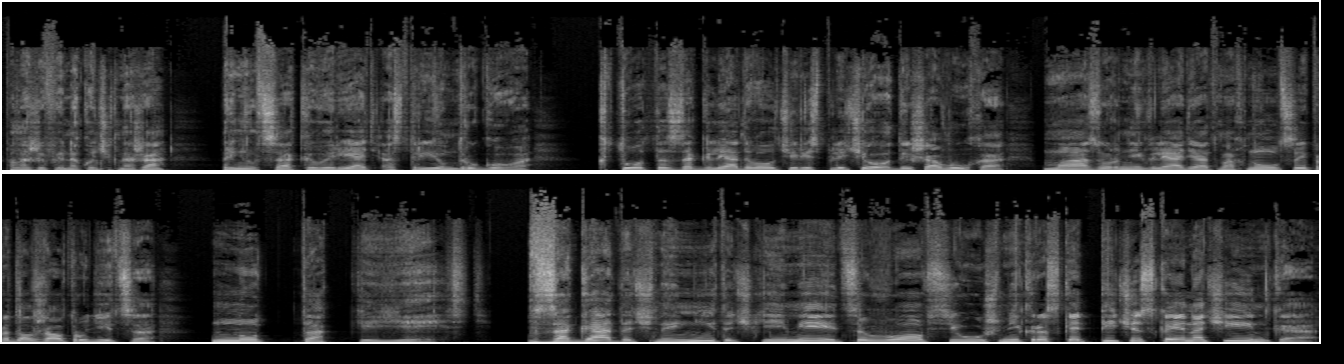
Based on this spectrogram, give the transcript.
Положив ее на кончик ножа, принялся ковырять острием другого. Кто-то заглядывал через плечо, дыша в ухо. Мазур, не глядя, отмахнулся и продолжал трудиться — ну, так и есть. В загадочной ниточке имеется вовсе уж микроскопическая начинка.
